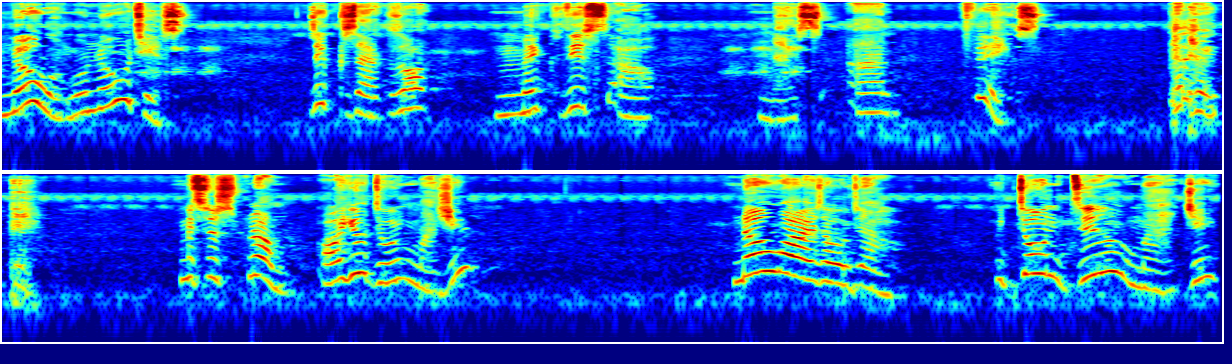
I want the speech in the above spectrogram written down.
no one will notice. Zigzags are make this out nice and fixed. Mr. Plum, are you doing magic? No, Wise Old Owl. We don't do magic.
